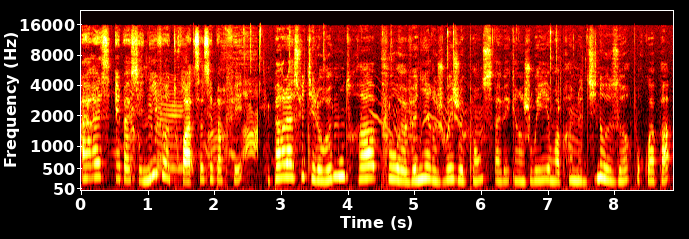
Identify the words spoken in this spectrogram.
Arès est passé niveau 3, ça c'est parfait. Par la suite, il remontera pour euh, venir jouer, je pense, avec un jouet. On va prendre le dinosaure, pourquoi pas.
